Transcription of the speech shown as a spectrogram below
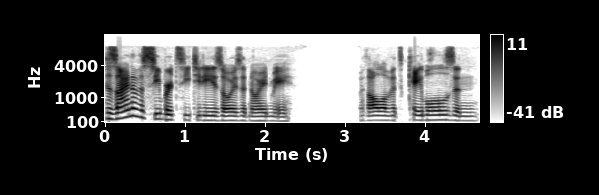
Design of a Seabird CTD has always annoyed me with all of its cables and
